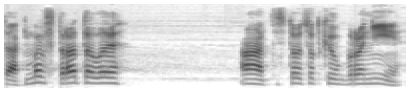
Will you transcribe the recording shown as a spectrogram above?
Так, ми втратили. А, це 100% броні.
